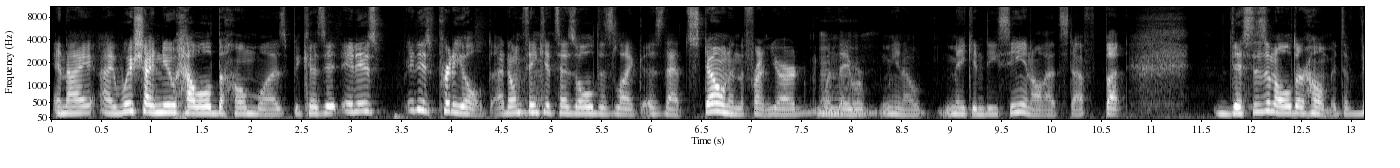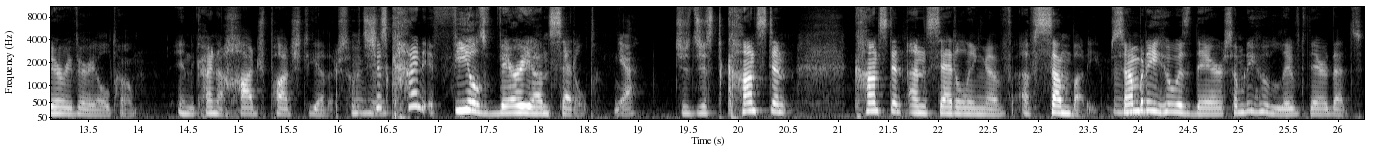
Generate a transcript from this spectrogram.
And I, I wish I knew how old the home was because it, it is it is pretty old. I don't think mm-hmm. it's as old as like as that stone in the front yard when they were, mm-hmm. you know, making DC and all that stuff. But this is an older home. It's a very, very old home. And kind of hodgepodge together. So it's mm-hmm. just kind of it feels very unsettled Yeah. just just constant constant unsettling of of somebody. Somebody who was there somebody who lived there that's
